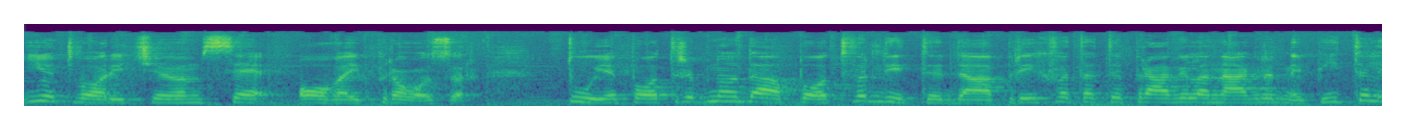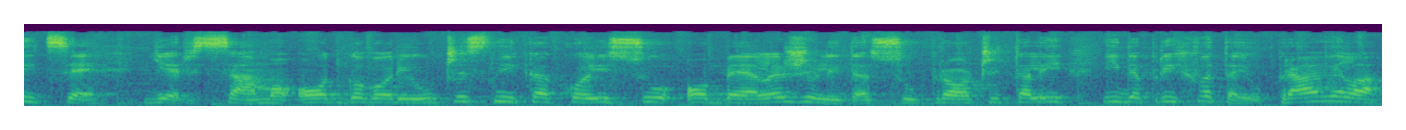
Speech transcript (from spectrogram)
i otvorit će vam se ovaj prozor – Tu je potrebno da potvrdite da prihvatate pravila nagradne pitalice, jer samo odgovori učesnika koji su obeležili da su pročitali i da prihvataju pravila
